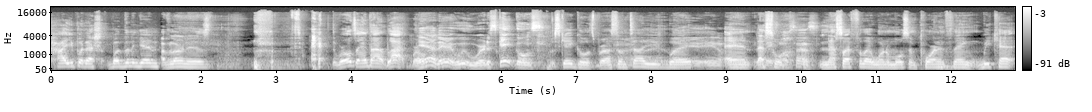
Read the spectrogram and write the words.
like how you put that. Sh- but then again, I've learned is the world's anti-black, bro. yeah, they we, we're the scapegoats. scapegoats, bro. So I'm telling you, but it- know, and it that's no what, and that's why I feel like one of the most important thing we can't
